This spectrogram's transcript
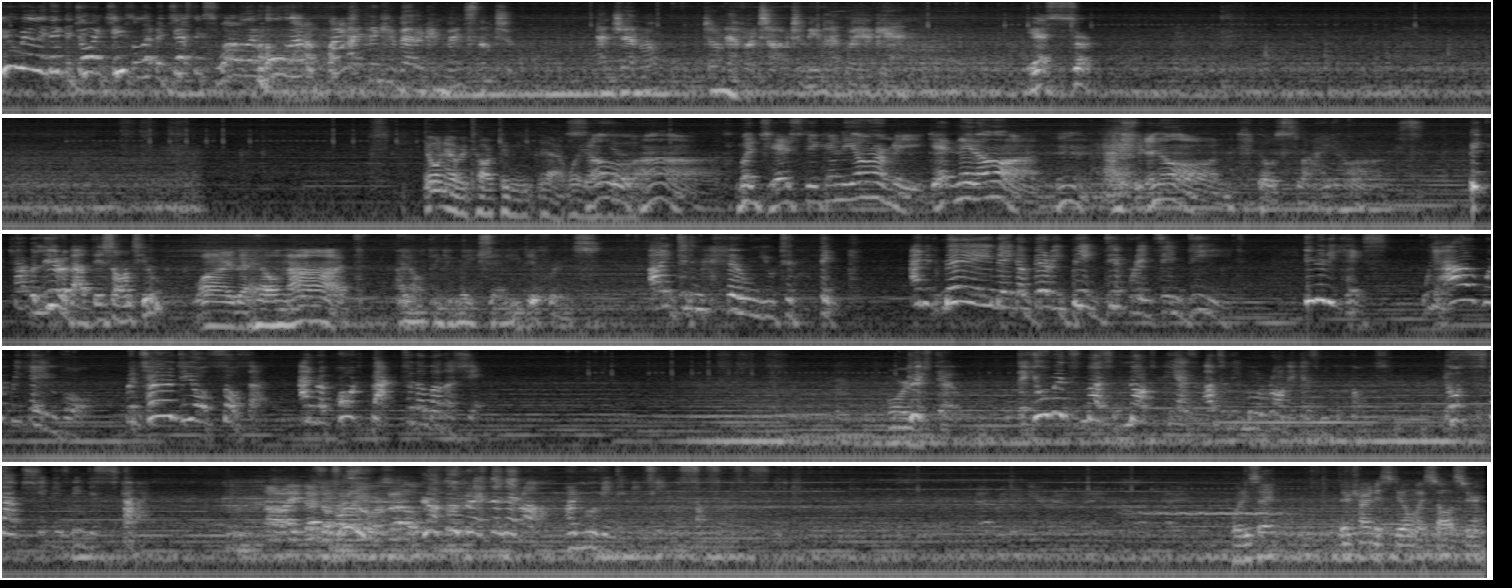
You really think the Joint Chiefs will let Majestic swallow them whole without a I fight? I think you better convince them to. And General, don't ever talk to me that way again. Yes, sir. Don't ever talk to me that way. So, huh? Majestic and the Army getting it on. Hmm, I should have known. Those sly dogs. Bit cavalier about this, aren't you? Why the hell not? I don't think it makes any difference. I didn't clone you to think. And it may make a very big difference indeed. In any case, we have what we came for. Return to your saucer and report back to the mothership. Or Christo, the humans must not be as utterly moronic as we thought. Your scout ship has been discovered. Alright, that's a yourself. Los hombres de negro are moving to retake the saucer as we speak. what do you say? They're trying to steal my saucer,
